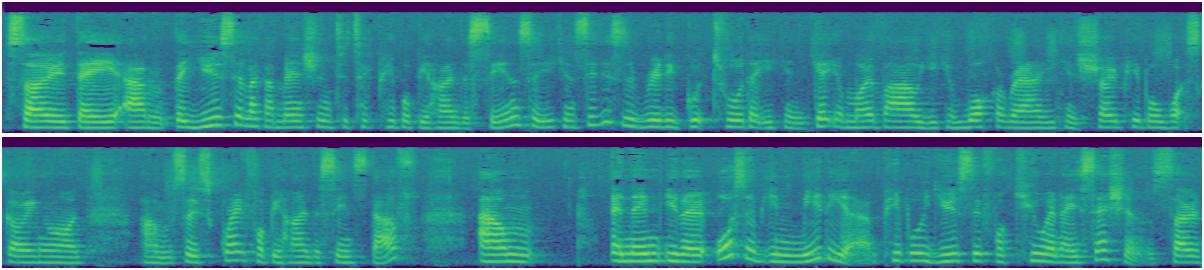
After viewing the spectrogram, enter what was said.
So they um, they use it, like I mentioned, to take people behind the scenes. So you can see this is a really good tool that you can get your mobile, you can walk around, you can show people what's going on. Um, so it's great for behind the scenes stuff. Um, and then you know also in media, people use it for Q and A sessions. So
